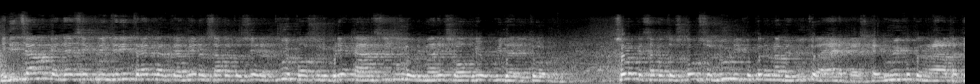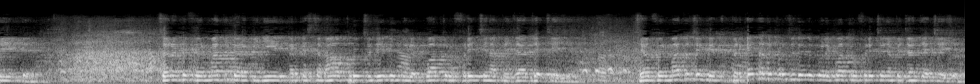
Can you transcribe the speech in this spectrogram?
E diciamo che andare sempre in giro in tre perché almeno il sabato sera due possono ubriacarsi, uno rimane sobrio, guida al ritorno. Solo che sabato scorso l'unico che non ha bevuto è Herpes, che è l'unico che non ha la patente sono anche fermati i carabinieri perché stavamo procedendo con le quattro frecce lampeggianti accese. Siamo fermati anche perché state procedendo con le quattro frecce lampeggianti accese?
